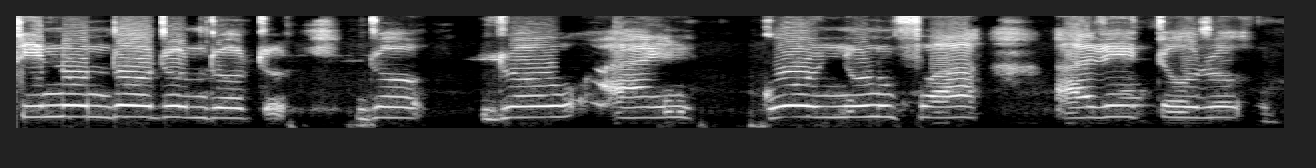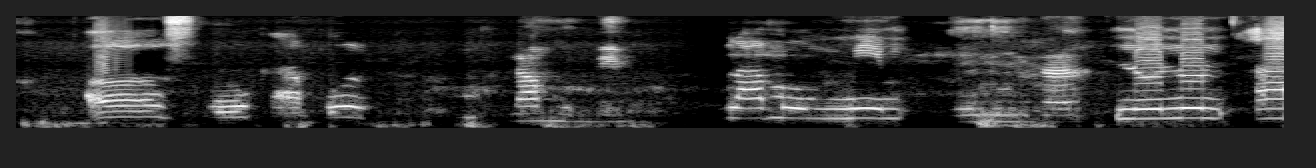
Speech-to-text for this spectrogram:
তিনুন্ড দুন্ড দো দো আই কোনুন ফা আরি তুরু অফু কাপুর লামুন মিম লামুম মিম নুন হা নুনুন আ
